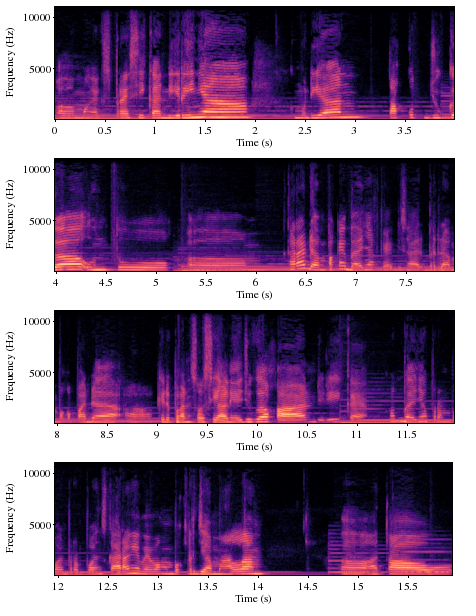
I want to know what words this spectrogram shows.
eh, mengekspresikan dirinya, kemudian takut juga untuk em, karena dampaknya banyak ya bisa berdampak kepada eh, kehidupan sosialnya juga kan. Jadi kayak kan banyak perempuan-perempuan sekarang yang memang bekerja malam eh, atau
